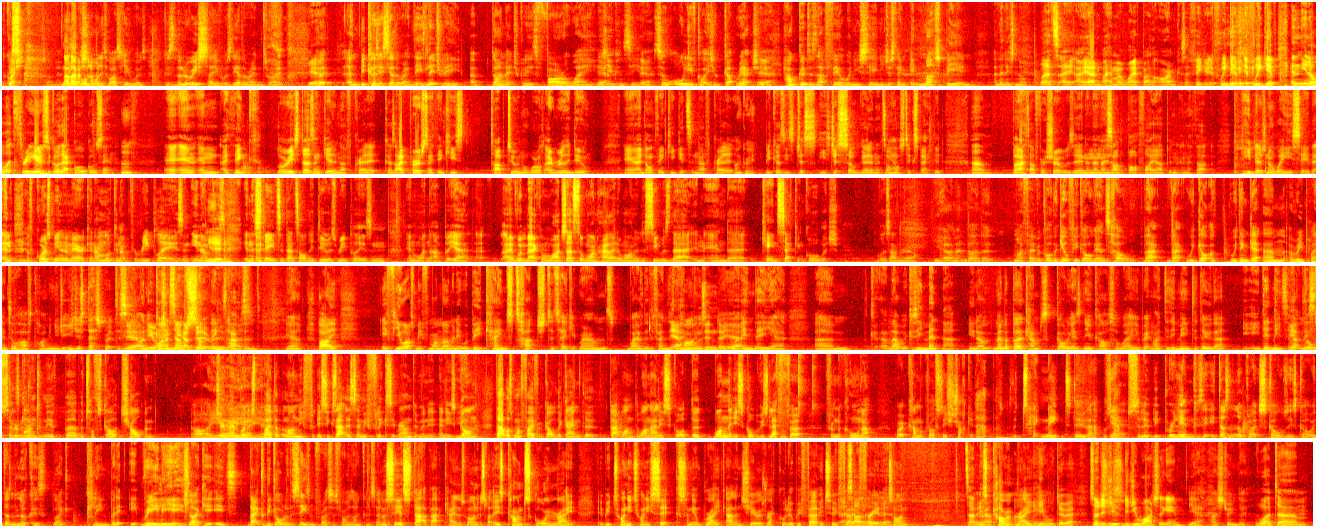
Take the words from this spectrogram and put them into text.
The question, It's- sorry, mate. No, the question. I wanted to ask you was because the Lloris save was the other end, right? Yeah. But and because it's the other end, it is literally uh, diametrically as far away as Yeah. you can see it. Yeah. So all you've got is your gut reaction. Yeah. How good does that feel when you see and you just think it must be in, and then it's not? Well, that's I, I had I had my wife by the arm because I figured if we give if we give and you know what three years ago that goal goes in Mm. and and, and I think Lloris doesn't get enough credit because I personally think he's top two in the world I really do and I don't think he gets enough credit I agree. because he's just he's just so good and it's Yeah. almost expected um, but I thought for sure it was in and then I saw the ball fly up and, and I thought he there's no way he saved that. And of course, being an American, I'm looking up for replays, and you know, 'cause Yeah. in the states, that's all they do is replays and and whatnot. But yeah, I I went back and watched. That's the one highlight I wanted to see was that, and and uh, Kane's second goal, which was unreal. Yeah, I remember the, my favourite goal, the Gylfi goal against Hull. That that we got, a, we didn't get um, a replay until half time, and you, you're just desperate to see Yeah, it, aren't you? you 'Cause wanna see know how good really something's was. happened. Yeah, but I, if you ask me for my moment, it would be Kane's touch to take it round wherever the defender. Yeah. Martins Indi. Yeah. Indi, yeah. Um, that because he meant that. You know, remember Bergkamp's goal against Newcastle, where you're a bit like, did he mean to do that? He he did mean to. that. It and this- also this reminded Kane. me of Berbatov's goal at Charlton. Oh yeah. Do you remember when yeah, it's yeah. played up the line? He fl- it's exactly the same. He flicks it round him and, he- and he's Yeah. gone. That was my favourite goal of the game. The, that one, the one Alli scored. The one that he scored with his left Mm-hmm. foot from the corner, where it come across and he struck it. That the technique to do that was Yeah. absolutely brilliant. because it, it doesn't look like Scholes' goal. It doesn't look as like clean, but it, it really is. Like it, it's that could be goal of the season for us as far as I'm And I see a stat about Kane as well, and it's like his current scoring rate, it'd be 2026, and he'll break Alan Shearer's record. He'll be 32, I saw 33 that, at yeah. the time. It's His current rate, he will do it. So which did you did you watch the game? Yeah, I streamed it. What um,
